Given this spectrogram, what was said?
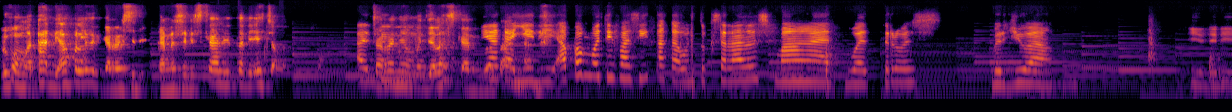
Lupa mak tadi apa lagi karena sedih karena sedih sekali tadi eh. Aduh. caranya menjelaskan Iya kak jadi apa motivasi tak kak untuk selalu semangat buat terus berjuang? Iya jadi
